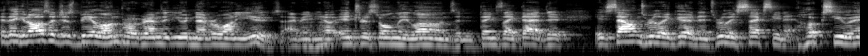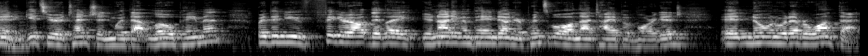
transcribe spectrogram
They could also just be a loan program that you would never want to use. I mean, mm -hmm. you know, mm-hmm. interest only loans and things like that. They're, it sounds really good and it's really sexy and it hooks you in and mm-hmm. gets your attention with that low payment. But then you figure out that like you're not even paying down your principal on that type of mortgage and no one would ever want that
